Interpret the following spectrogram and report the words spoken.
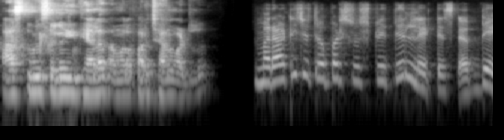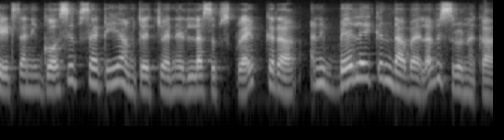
आज तुम्ही सगळे इथे आलात. आम्हाला फार छान वाटलं. मराठी चित्रपटसृष्टीतील लेटेस्ट अपडेट्स आणि गॉसिपसाठी आमच्या चॅनेलला सबस्क्राईब करा आणि बेल ऐकन दाबायला विसरू नका.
